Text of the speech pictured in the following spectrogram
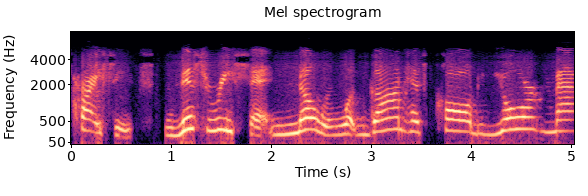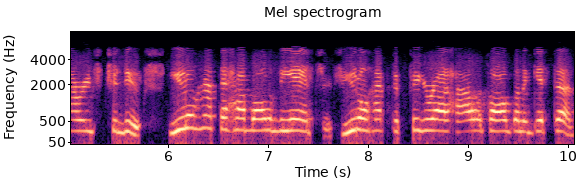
crisis, this reset, knowing what God has called your marriage to do. You don't have to have all of the answers. You don't have to figure out how it's all going to get done.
